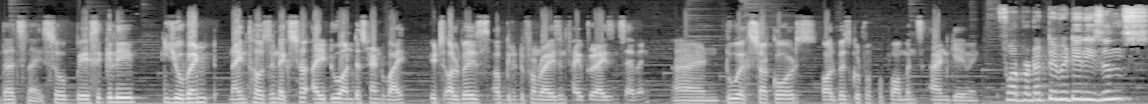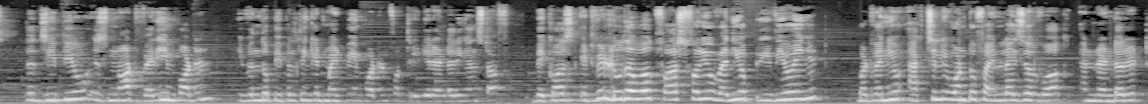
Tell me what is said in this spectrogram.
That's nice. So basically, you went 9000 extra. I do understand why. It's always upgraded from Ryzen 5 to Ryzen 7, and two extra cores, always good for performance and gaming. For productivity reasons, the GPU is not very important, even though people think it might be important for 3D rendering and stuff, because it will do the work fast for you when you're previewing it. But when you actually want to finalize your work and render it,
